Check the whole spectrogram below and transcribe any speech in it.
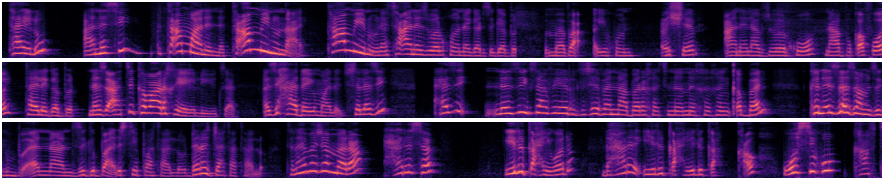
እንታይ ኢሉ ኣነሲ ብተኣማንነት ተኣሚኑ ንኣይ ተኣሚኑ ነቲ ኣነ ዝበልክዎ ነገር ዝገብር መባእ ይኹን ዕሽር ኣነ ናብ ዝበልክዎ ናብ ቀፍኦይ እንታይ ኢለ ገብር ነዚ ኣቲ ከባርኽ እየ ኢሉ እዩ እግዚኣብሄር እዚ ሓደ እዩ ማለት እዩ ስለዚ ሕዚ ነዚ እግዚኣብሄር ዝህበና በረከት ንክንቅበል ክንእዘዞም ዝግብአናን ዝግባእን እስቴፓት ኣሎ ደረጃታት ኣሎ እቲ ናይ መጀመርያ ሓደ ሰብ ይልቃሕ ይወዶ ዳሓረ ይልቃሕ ይልቃሕ ካብኡ ወሲኹ ካብቲ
